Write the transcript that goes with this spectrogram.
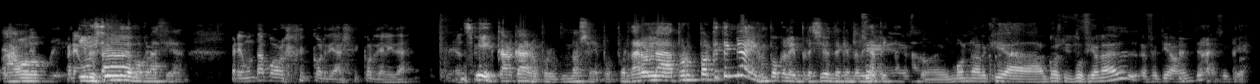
hago Pregunta- ilusión de democracia. Pregunta por cordial, cordialidad. Sí, claro, claro, por, no sé, por, por daros la. Por, por que tengáis un poco la impresión de que en Sí, realidad pinta esto es monarquía constitucional, efectivamente. Así que.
